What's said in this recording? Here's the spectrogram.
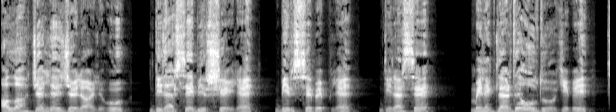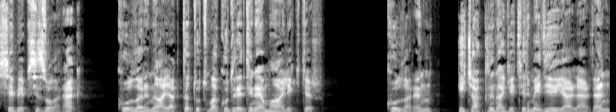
Allah Celle Celaluhu dilerse bir şeyle bir sebeple, dilerse meleklerde olduğu gibi sebepsiz olarak kullarını ayakta tutma kudretine maliktir. Kulların hiç aklına getirmediği yerlerden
